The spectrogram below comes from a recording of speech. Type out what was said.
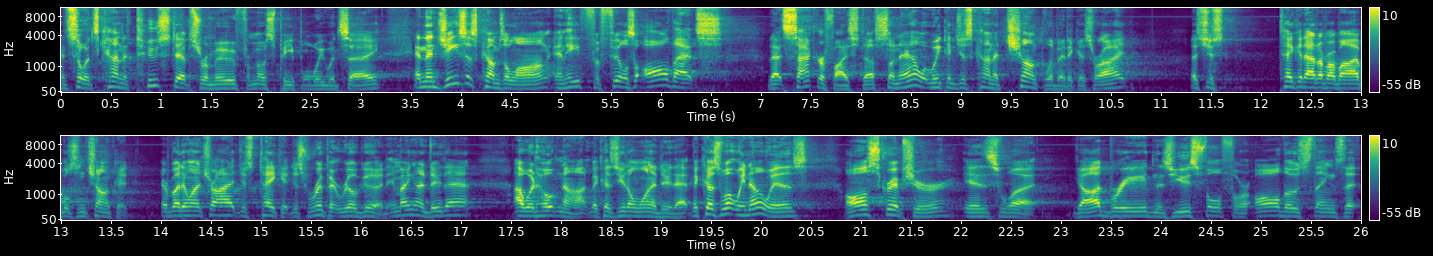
And so it's kind of two steps removed from most people, we would say. And then Jesus comes along and he fulfills all that, that sacrifice stuff. So now we can just kind of chunk Leviticus, right? Let's just take it out of our Bibles and chunk it. Everybody want to try it? Just take it, just rip it real good. Anybody going to do that? I would hope not, because you don't want to do that. Because what we know is all Scripture is what? God breathed and is useful for all those things that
